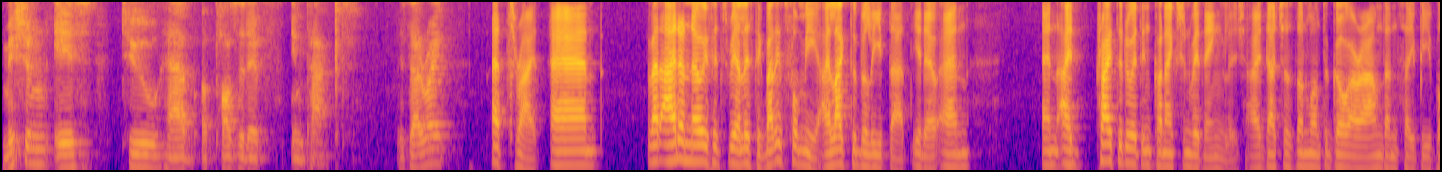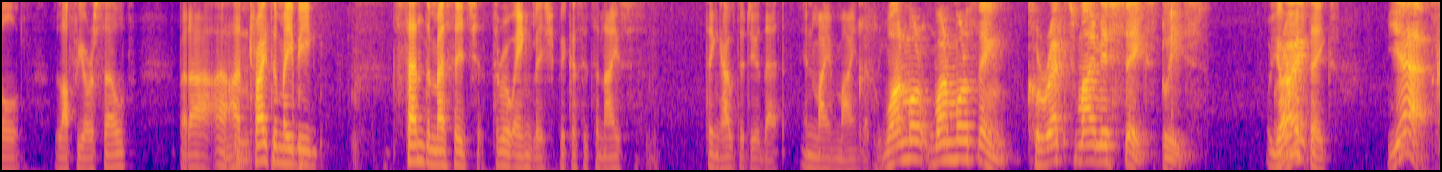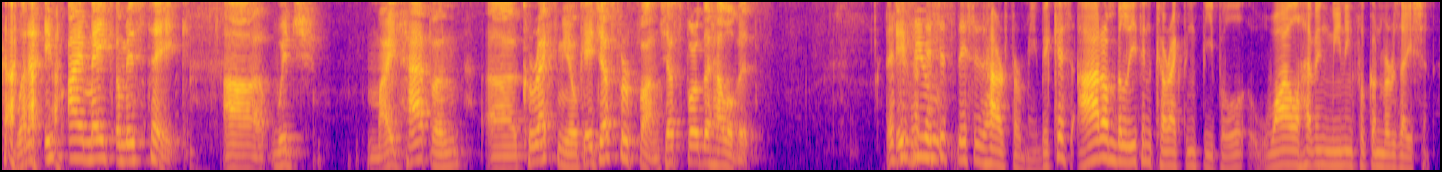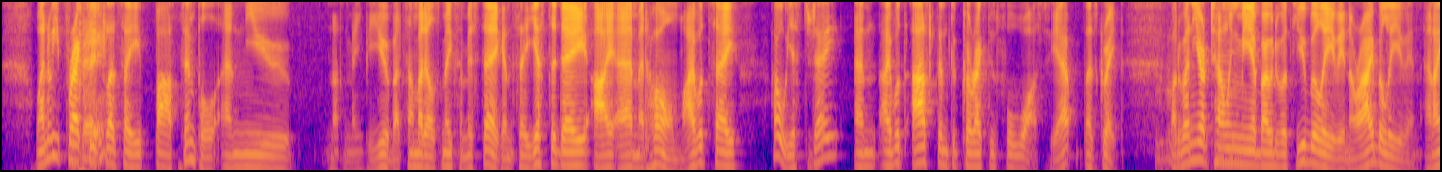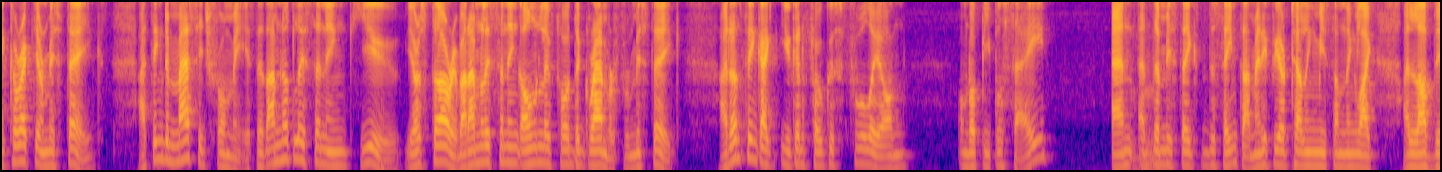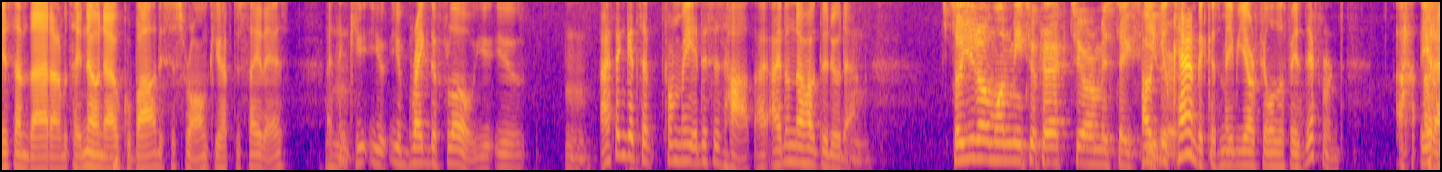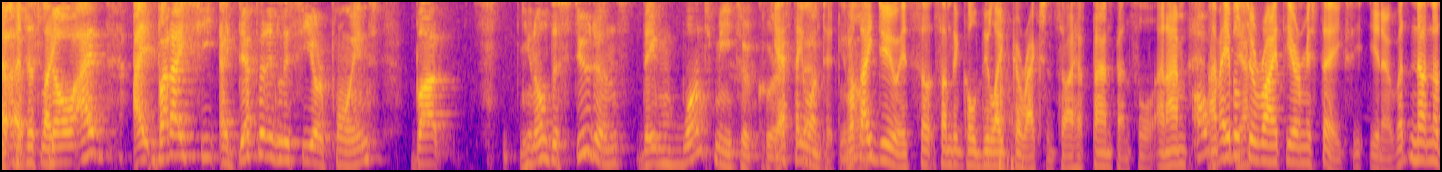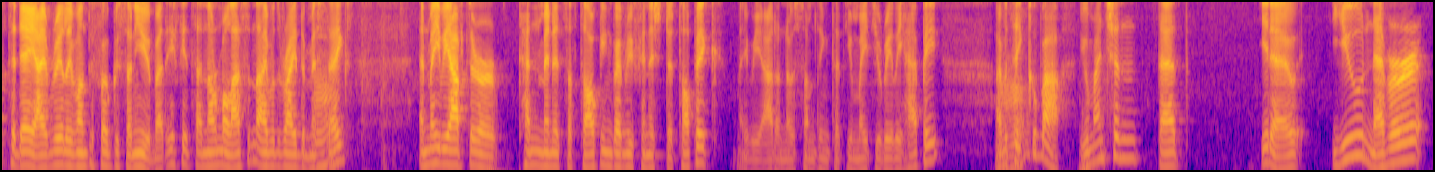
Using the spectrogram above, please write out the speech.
mission is to have a positive impact. Is that right? That's right. And but I don't know if it's realistic, but it's for me. I like to believe that, you know, and and I try to do it in connection with English. I, I just don't want to go around and say people love yourself, but I, I, I mm. try to maybe send the message through English because it's a nice thing how to do that in my mind at least. One more one more thing. Correct my mistakes, please. Your right? mistakes. Yeah. When I, if I make a mistake, uh, which might happen, uh, correct me, okay? Just for fun, just for the hell of it. This If is you- this is this is hard for me because I don't believe in correcting people while having meaningful conversation. When we practice, Okay. let's say past simple, and you, not maybe you, but somebody else makes a mistake and say, "Yesterday I am at home," I would say, "Oh, yesterday," and I would ask them to correct it for was. Yeah, that's great. But when you're telling me about what you believe in or I believe in, and I correct your mistakes, I think the message for me is that I'm not listening you, your story, but I'm listening only for the grammar, for mistake. I don't think I, you can focus fully on on what people say and at the mistakes at the same time. And if you're telling me something like, I love this and that, and I would say, no, no, Kuba, this is wrong. You have to say this. I think you, you, you break the flow. You, you mm-hmm. I think it's a, for me, this is hard. I, I don't know how to do that. Mm-hmm. So you don't want me to correct your mistakes Oh, either? you can because maybe your philosophy is different. you know, I just like, no, I, I, but I see, I definitely see your point. But you know, the students they want me to correct. yes, they them, want it. What know? I do is so, something called delayed correction. So I have pen, pencil, and I'm Oh, I'm able to write your mistakes. You know, but not not today. I really want to focus on you. But if it's a normal lesson, I would write Uh-huh. the mistakes, and maybe after ten minutes of talking, when we finish the topic, maybe I don't know something that you made you really happy, I would say, Uh-huh. Kuba, you mentioned that, you know, you never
